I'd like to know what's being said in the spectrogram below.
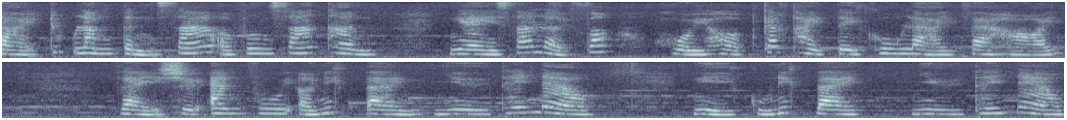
tại trúc lâm tịnh xá ở vương xá thành. Ngài xá lợi phất hội hợp các thầy tỳ khu lại và hỏi, vậy sự an vui ở niết bàn như thế nào? Nghĩa của niết bàn như thế nào?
